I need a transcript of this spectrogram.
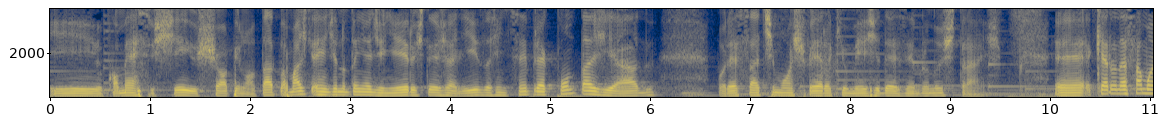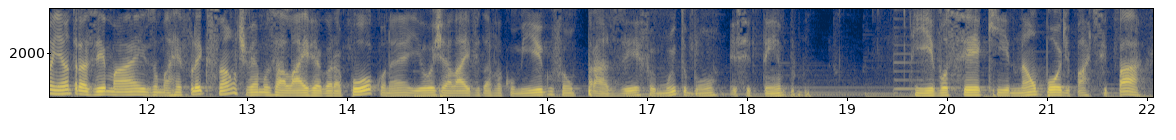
E comércio cheio, shopping lotado. Por mais que a gente não tenha dinheiro, esteja liso, a gente sempre é contagiado por essa atmosfera que o mês de dezembro nos traz. É, quero nessa manhã trazer mais uma reflexão. Tivemos a live agora há pouco, né? E hoje a live estava comigo. Foi um prazer, foi muito bom esse tempo. E você que não pôde participar,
